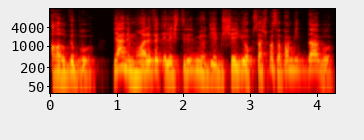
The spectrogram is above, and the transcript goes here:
algı bu. Yani muhalefet eleştirilmiyor diye bir şey yok. Saçma sapan bir iddia bu.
